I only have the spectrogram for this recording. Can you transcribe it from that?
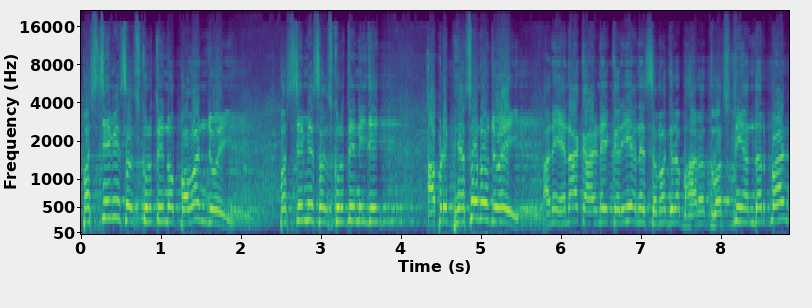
પશ્ચિમી સંસ્કૃતિનો પવન જોઈ, પશ્ચિમી સંસ્કૃતિની જે આપણે ફેશનો જોઈ અને એના કારણે કરી અને સમગ્ર ભારત વર્ષની અંદર પણ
